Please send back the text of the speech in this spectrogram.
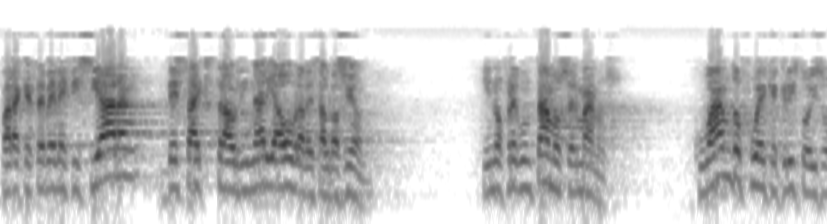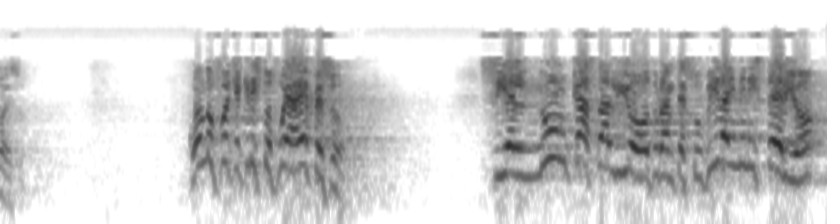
para que se beneficiaran de esa extraordinaria obra de salvación. Y nos preguntamos, hermanos, ¿cuándo fue que Cristo hizo eso? ¿Cuándo fue que Cristo fue a Éfeso? Si él nunca salió durante su vida y ministerio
